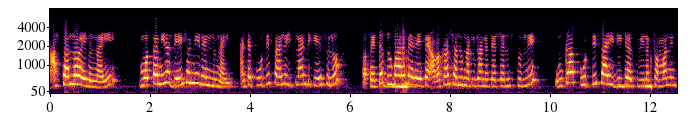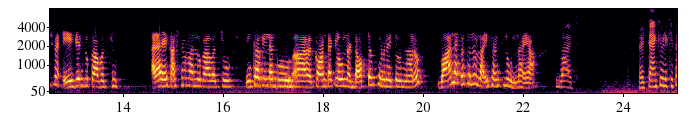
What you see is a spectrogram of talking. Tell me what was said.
రాష్ట్రాల్లో ఎన్నున్నాయి మొత్తం మీద దేశం మీద ఎన్ని ఉన్నాయి. అంటే పూర్తి స్థాయిలో ఇట్లాంటి కేసులు పెద్ద దుబారమే రేపే అవకాశాలు ఉన్నట్లుగానైతే తెలుస్తుంది. ఇంకా పూర్తి స్థాయి డీటెయిల్స్ వీళ్ళకి సంబంధించిన ఏజెంట్లు కావచ్చు అలాగే కస్టమర్లు కావచ్చు ఇంకా వీళ్ళకు కాంటాక్ట్లో ఉన్న డాక్టర్స్ ఎవరైతే ఉన్నారో వాళ్ళకి అసలు లైసెన్స్లు ఉన్నాయా? Right right thank you Likhita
